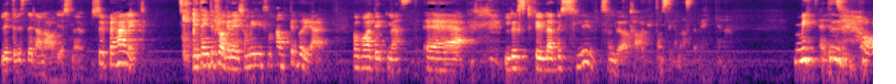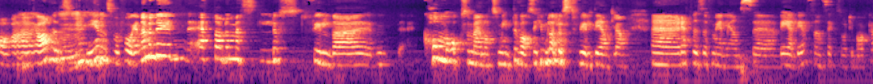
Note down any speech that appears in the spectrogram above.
Lite vid sidan av just nu. Superhärligt! Vi tänkte fråga dig, som vi liksom alltid börjar, vad var ditt mest eh, lustfyllda beslut som du har tagit de senaste veckorna? Mitt... Ja, ja, Mm. det är en svår fråga. Nej, men det är ett av de mest lustfyllda kom också med något som inte var så himla lustfyllt egentligen. Eh, Rättviseförmedlingens eh, VD sedan sex år tillbaka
